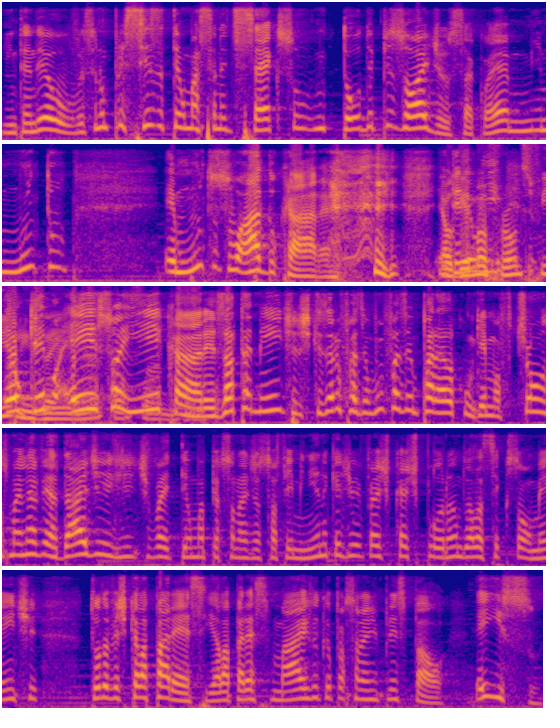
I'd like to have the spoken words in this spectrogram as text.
Entendeu? Você não precisa ter uma cena de sexo em todo episódio, sacou? É muito. É muito zoado, cara. É o Entendeu? Game of Thrones É, o feelings Game, aí, é né? isso aí, Forçando, cara. né? Exatamente. Eles quiseram fazer. Vamos fazer um paralelo com Game of Thrones, mas na verdade a gente vai ter uma personagem só feminina que a gente vai ficar explorando ela sexualmente toda vez que ela aparece. E ela aparece mais do que o personagem principal. É isso.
